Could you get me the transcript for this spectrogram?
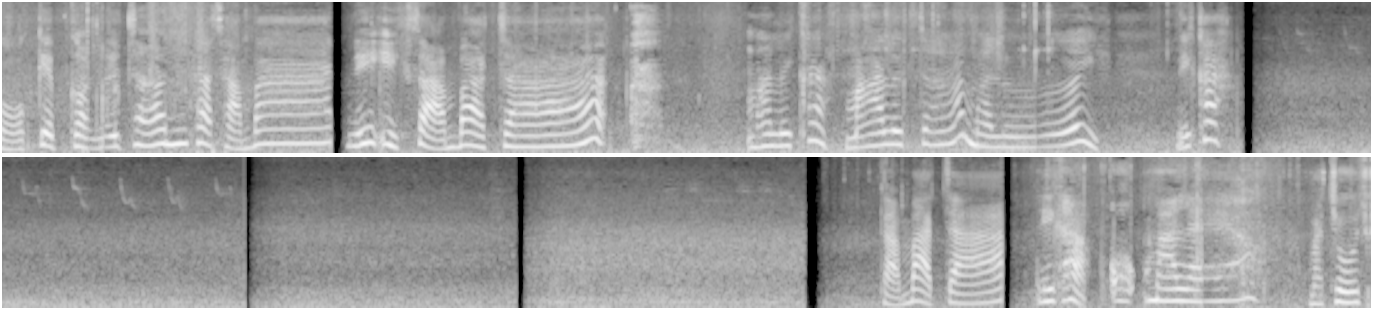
ขอเก็บก่อนเลยจ้านี่ค่ะสามบาท นี่อีกสามบาทจ้า มาเลยค่ะ มาเลยจ้ามาเลย นี่ค่ะสามบาทจ้า นี่ค่ะ ออกมาแล้ว มาโชว์โฉ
